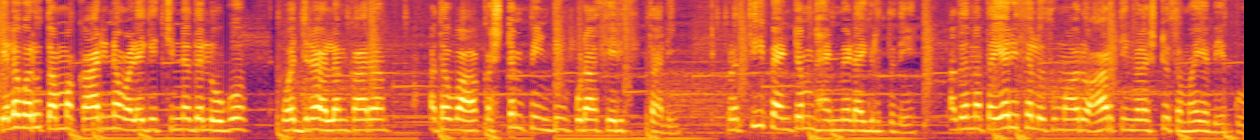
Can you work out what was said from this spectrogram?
ಕೆಲವರು ತಮ್ಮ ಕಾರಿನ ಒಳಗೆ ಚಿನ್ನದ ಲೋಗೋ, ವಜ್ರ ಅಲಂಕಾರ ಅಥವಾ ಕಸ್ಟಮ್ ಪೇಂಟಿಂಗ್ ಕೂಡ ಸೇರಿಸುತ್ತಾರೆ. ಪ್ರತಿ ಪ್ಯಾಂಟಮ್ ಹ್ಯಾಂಡ್ಮೇಡ್ ಆಗಿರುತ್ತದೆ. ಅದನ್ನು ತಯಾರಿಸಲು ಸುಮಾರು ಆರು ತಿಂಗಳಷ್ಟು ಸಮಯ ಬೇಕು.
